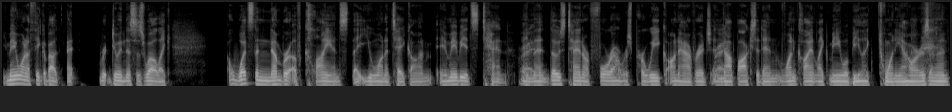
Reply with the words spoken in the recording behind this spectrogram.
You may want to think about uh, doing this as well. Like, what's the number of clients that you want to take on? And maybe it's 10. Right. And then those 10 are four hours per week on average and Right. not box it in. One client like me will be like 20 hours. And then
